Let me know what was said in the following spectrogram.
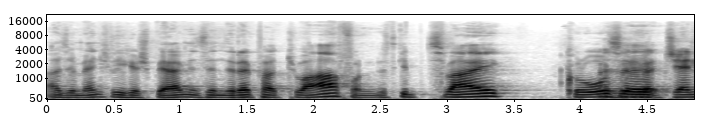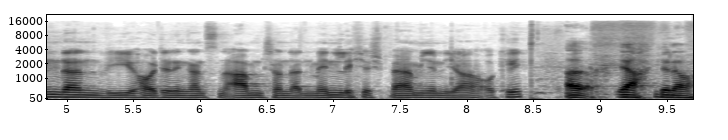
Also menschliche Spermien sind ein Repertoire von, es gibt zwei große. Also gendern wie heute den ganzen Abend schon dann männliche Spermien, ja, okay. Also, ja, genau.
